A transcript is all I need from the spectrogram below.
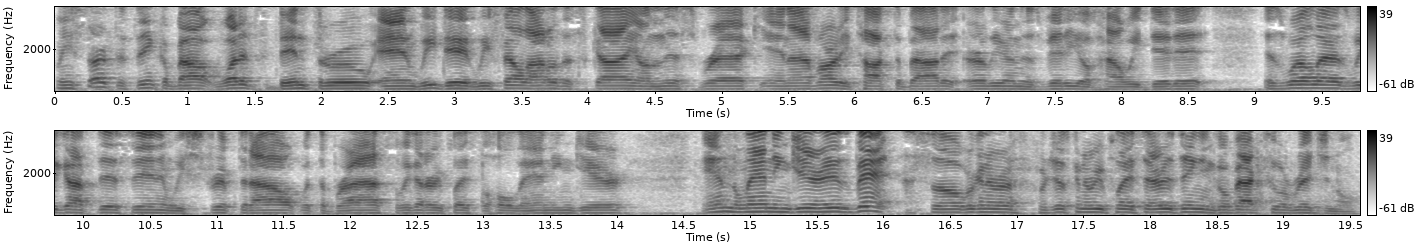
when you start to think about what it's been through, and we did, we fell out of the sky on this wreck, and I've already talked about it earlier in this video of how we did it, as well as we got this in and we stripped it out with the brass, so we got to replace the whole landing gear. And the landing gear is bent, so we're gonna we're just gonna replace everything and go back to original.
